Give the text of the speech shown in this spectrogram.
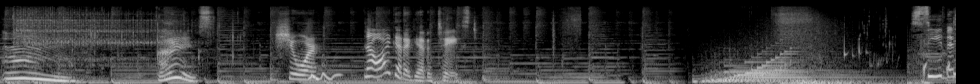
Mmm. Thanks. Sure. now I gotta get a taste. See the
